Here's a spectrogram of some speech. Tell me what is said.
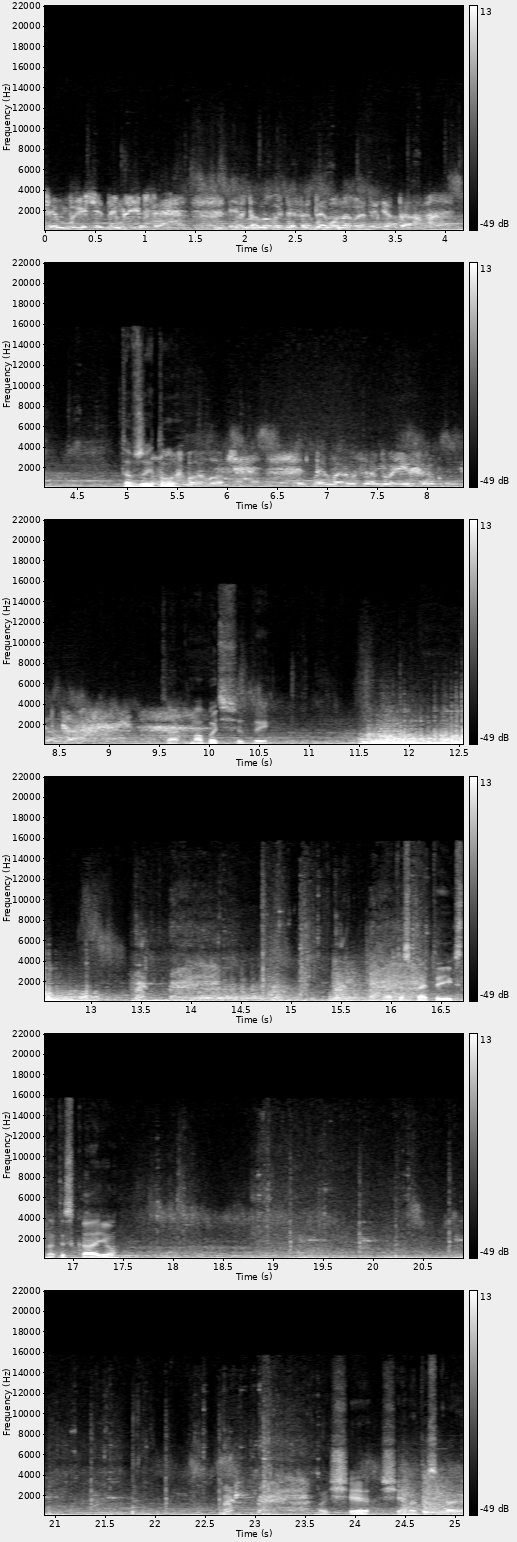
Чим вище, тим ліпше. І встановити систему наведення там. Та вже йду. Так, мабуть, сюди. Натискайте X, натискаю. Ой, ще, ще натискаю.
